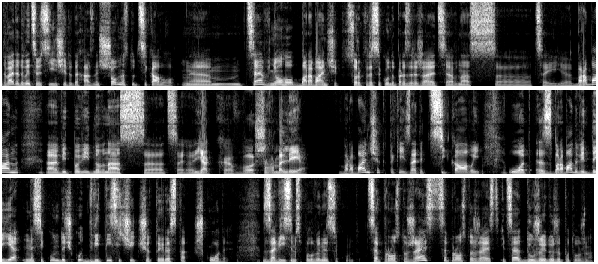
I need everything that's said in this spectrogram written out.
Давайте дивитися усі інші ТТХ. Значить, що в нас тут цікавого? Ем, Це в нього барабанчик. 43 секунди перезаряджається в нас е, цей е, барабан. Е, Відповідно, в нас це як в Шармале. Барабанчик такий, знаєте, цікавий. От, з барабану він дає на секундочку 2400 шкоди за 8,5 секунд. Це просто жесть, це просто жесть, і це дуже і дуже потужно.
